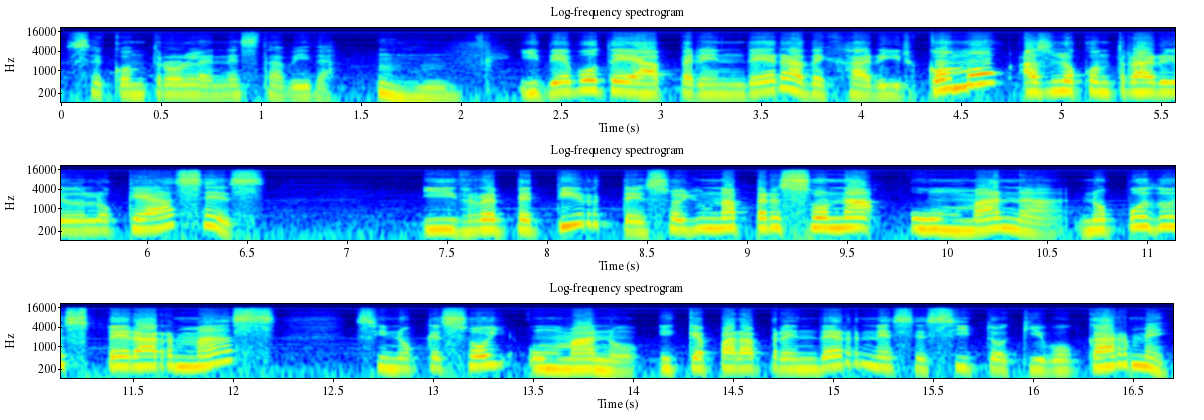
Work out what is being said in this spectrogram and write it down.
se controla en esta vida. Y debo de aprender a dejar ir. ¿Cómo? Haz lo contrario de lo que haces. Y repetirte, soy una persona humana. No puedo esperar más, sino que soy humano y que para aprender necesito equivocarme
